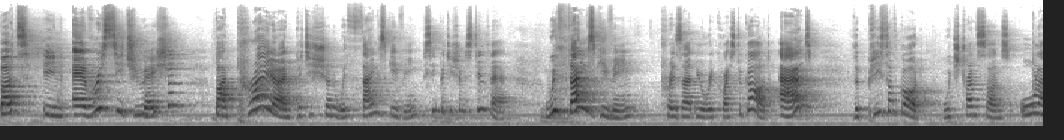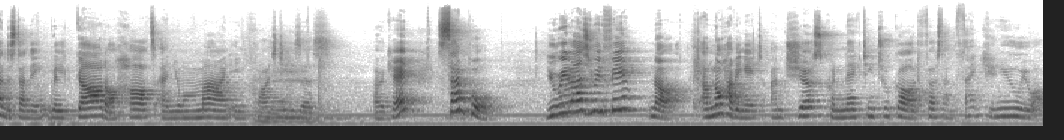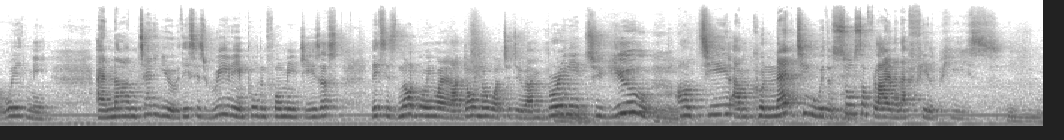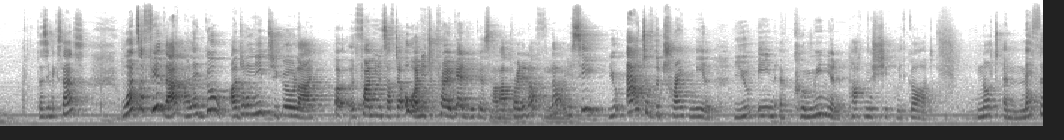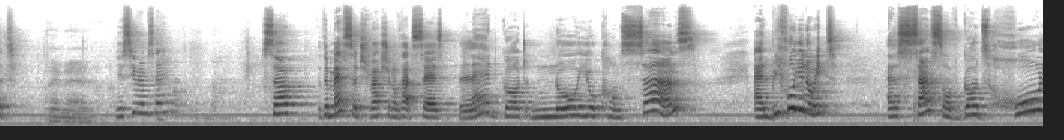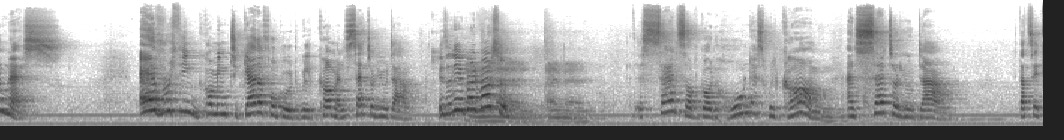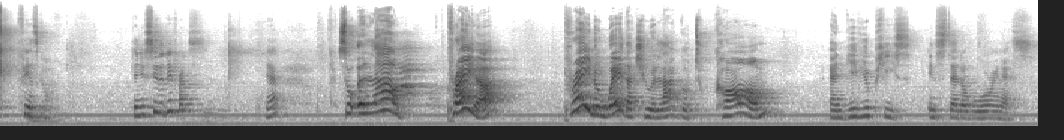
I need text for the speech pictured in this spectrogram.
but in every situation, by prayer and petition with thanksgiving, see, petition is still there. With thanksgiving, present your request to God. And the peace of God, which transcends all understanding, will guard our hearts and your mind in Christ Amen. Jesus. Okay? Sample. You realize you're in fear? No, I'm not having it. I'm just connecting to God. First, I'm thanking you. You are with me. And now I'm telling you, this is really important for me, Jesus. This is not going well and I don't know what to do. I'm bringing it to you until I'm connecting with the source of life and I feel peace. Does it make sense? Once I feel that, I let go. I don't need to go like uh, five minutes after, oh, I need to pray again because have I prayed enough? No, you see, you're out of the treadmill. You're in a communion partnership with God, not a method. Amen. You see what I'm saying? So the message version of that says, let God know your concerns, and before you know it, a sense of God's wholeness everything coming together for good will come and settle you down. Isn't it a great Amen. version? Amen. The sense of God wholeness will come mm. and settle you down. That's it. Fears gone. Can you see the difference? Yeah? So allow prayer, pray in a way that you allow God to calm and give you peace instead of weariness.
